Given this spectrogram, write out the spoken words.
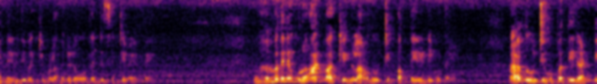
എന്ന് എഴുതി വെക്കുമ്പോൾ അതിനൊരു ഓതന്റിസിറ്റി വേണ്ടേ? മുഹമ്മദിന് ഖുർആൻ വാക്യങ്ങൾ അറുന്നൂറ്റി പത്ത് എ ഡി മുതൽ അറുന്നൂറ്റി മുപ്പത്തി രണ്ട്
